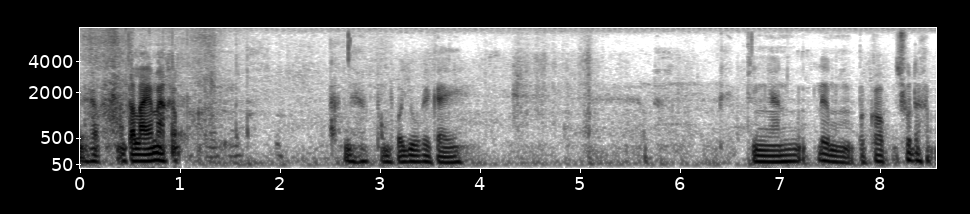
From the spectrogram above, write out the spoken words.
นี่ครับ อันตรายมากครับนี่ครับผมก็อยู่ไกลๆทีมงานเริ่มประกอบชุดนะครับ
